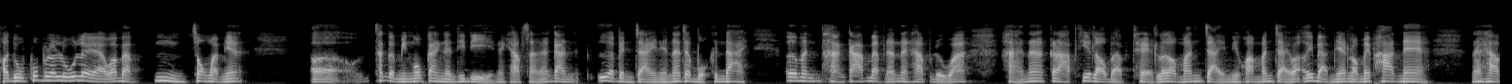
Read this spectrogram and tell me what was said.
พอดูปุ๊บแล้วรู้เลยอะว่าแบบอืมทรงแบบเนี้ย เอ่อถ้าเกิดมีงบการเงินที่ดีนะครับสถานการณ์เอื้อเป็นใจเนี่ยน่าจะบวกขึ้นได้ เออมันหากราฟแบบนั้นนะครับ หรือว่าหาหน้ากราฟที่เราแบบเทรดแล้วเรามั่นใจมีความมั่นใจว่าเอ้ยแบบนี้เราไม่พลาดแน่ นะครับ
